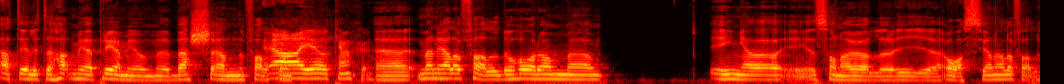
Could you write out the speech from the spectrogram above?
Att det är lite mer premiumbärs än Falcon. Ja, jo, kanske. Eh, Men i alla fall, då har de eh, inga sådana öler i eh, Asien i alla fall.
